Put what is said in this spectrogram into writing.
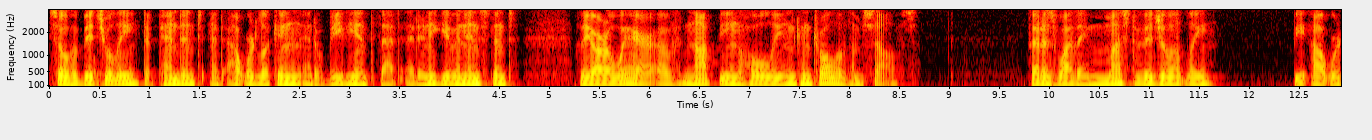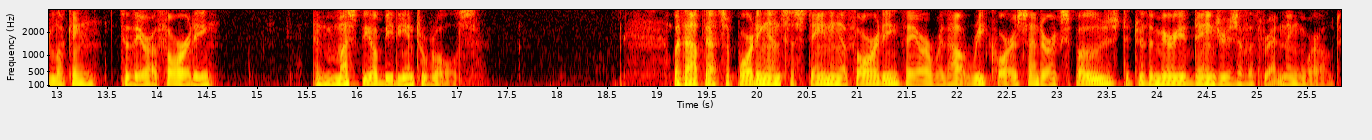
so habitually dependent and outward-looking and obedient that at any given instant they are aware of not being wholly in control of themselves. That is why they must vigilantly be outward-looking to their authority and must be obedient to rules. Without that supporting and sustaining authority, they are without recourse and are exposed to the myriad dangers of a threatening world.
